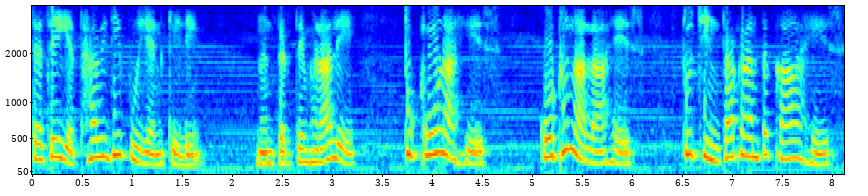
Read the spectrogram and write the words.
त्याचे यथाविधी पूजन केले. नंतर ते म्हणाले तू कोण आहेस? कोठून आला आहेस? तू चिंताक्रांत का आहेस?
